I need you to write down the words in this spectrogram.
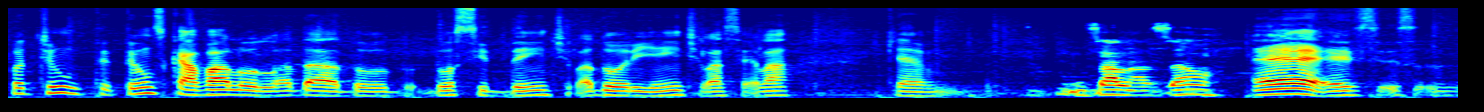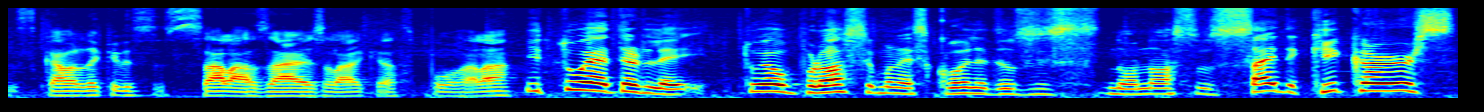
Pô, Tinha um- tem, tem uns cavalos lá da- do, do, do ocidente, lá do oriente, lá, sei lá, que é Um zalazão. É, esses, esses cavalos daqueles Salazars lá, aquelas porra lá. E tu, Ederley, tu é o próximo na escolha dos no nossos sidekickers.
